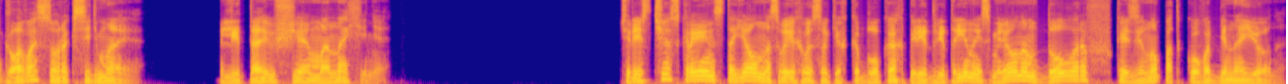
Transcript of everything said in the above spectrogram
Глава 47. Летающая монахиня. Через час Крейн стоял на своих высоких каблуках перед витриной с миллионом долларов в казино подкова Бенайона.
